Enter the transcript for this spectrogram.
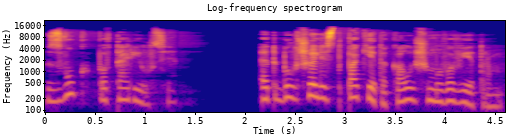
Звук повторился. Это был шелест пакета, колышемого ветром.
